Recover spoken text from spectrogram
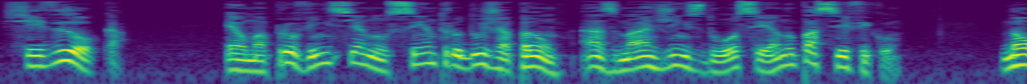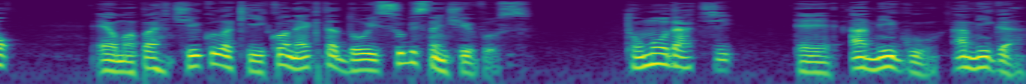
静岡 É uma província no centro do Japão, às margens do Oceano Pacífico. no é uma partícula que conecta dois substantivos. Tomodachi é amigo, amiga.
